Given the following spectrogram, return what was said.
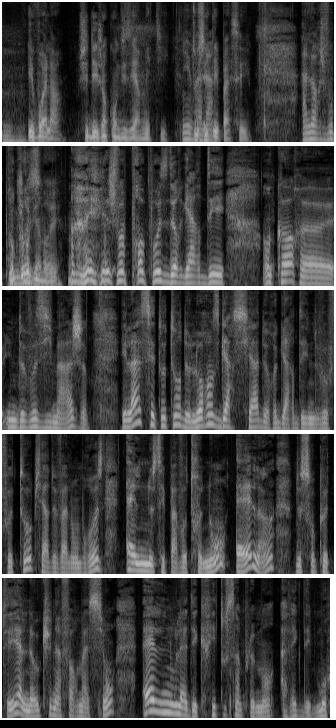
Et voilà, chez des gens qu'on disait hermétiques. Tout s'était passé. Alors je vous propose. Donc je reviendrai. je vous propose de regarder encore euh, une de vos images. Et là, c'est au tour de Laurence Garcia de regarder une de vos photos, Pierre de Vallombreuse. Elle ne sait pas votre nom, elle, hein, de son côté, elle n'a aucune information. Elle nous la décrit tout simplement avec des mots.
